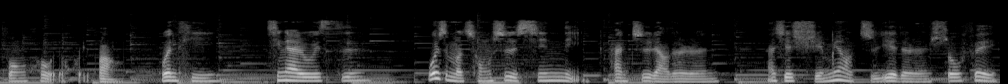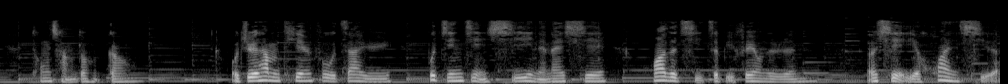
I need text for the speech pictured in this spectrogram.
丰厚的回报。”问题，亲爱路易斯。为什么从事心理和治疗的人，那些玄妙职业的人收费通常都很高？我觉得他们天赋在于不仅仅吸引了那些花得起这笔费用的人，而且也唤起了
